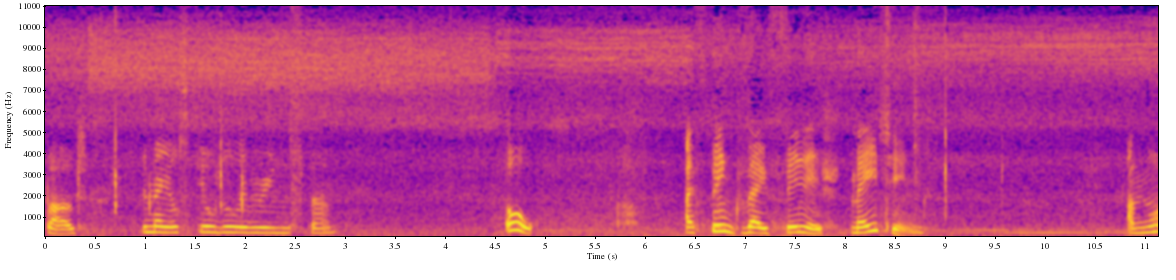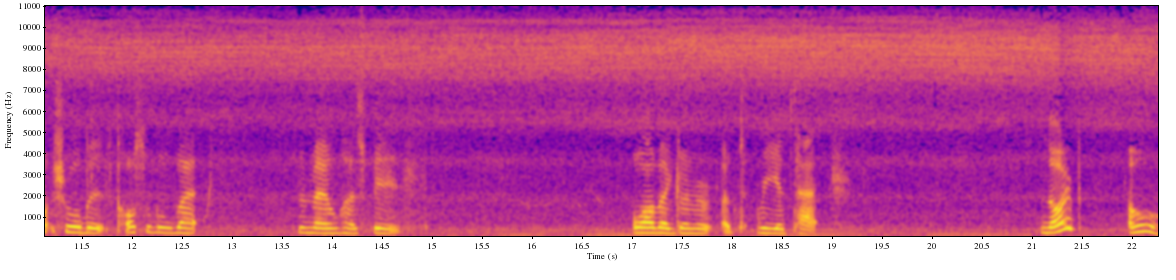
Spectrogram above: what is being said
bugs. The male's still delivering the sperm. Oh, I think they finished mating. I'm not sure, but it's possible that the male has finished. Or are they going to reattach? Nope. Oh.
